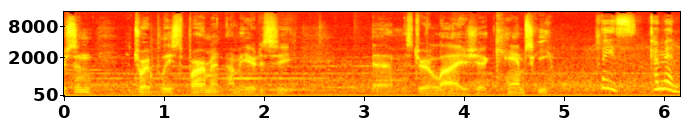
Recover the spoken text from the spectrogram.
Anderson, Detroit Police Department. I'm here to see uh, Mr. Elijah Kamski. Please, come in.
